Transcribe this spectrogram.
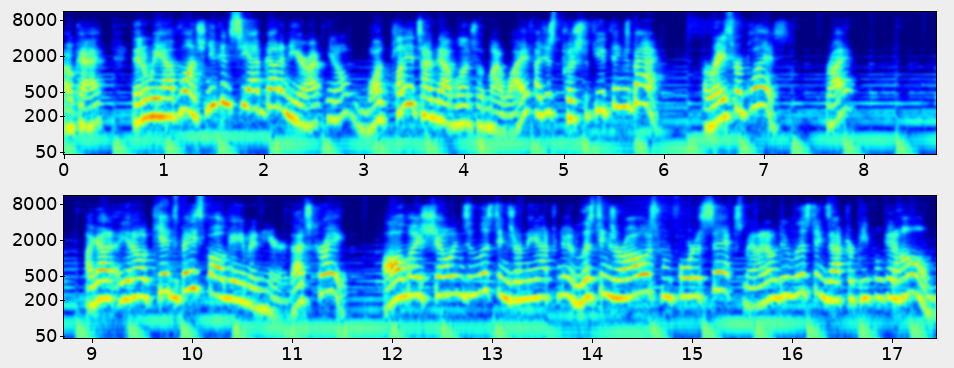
Okay. Then we have lunch. And you can see I've got in here, I, you know, plenty of time to have lunch with my wife. I just pushed a few things back, erase, replace, right? I got, you know, kids' baseball game in here. That's great. All my showings and listings are in the afternoon. Listings are always from four to six, man. I don't do listings after people get home.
